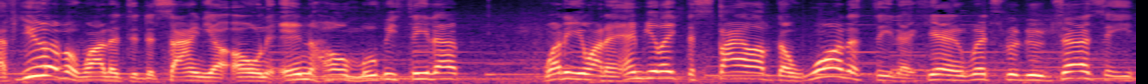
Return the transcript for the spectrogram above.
Have you ever wanted to design your own in-home movie theater? Whether you want to emulate the style of the Warner Theater here in Richmond, New Jersey,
